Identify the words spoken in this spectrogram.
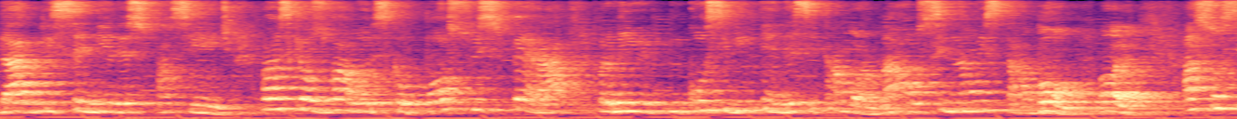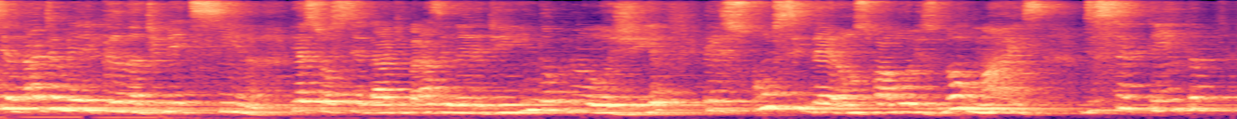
da glicemia desse paciente? Quais que são os valores que eu posso esperar para mim conseguir entender se está normal, se não está? Bom, olha, a Sociedade Americana de Medicina e a Sociedade Brasileira de Endocrinologia, eles consideram os valores normais de 70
